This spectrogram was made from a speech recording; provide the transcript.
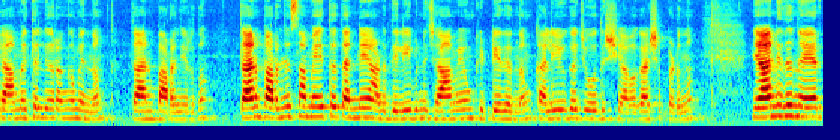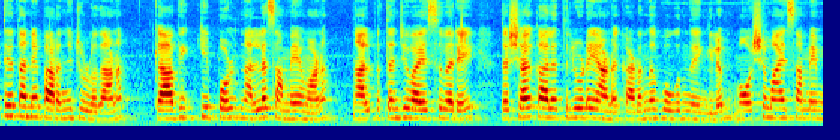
ജാമ്യത്തിൽ ഇറങ്ങുമെന്നും താൻ പറഞ്ഞിരുന്നു. താൻ പറഞ്ഞ സമയത്ത് തന്നെയാണ് ദിലീപിന് ജാമ്യവും കിട്ടിയതെന്നും കലിയുഗ ജ്യോതിഷി അവകാശപ്പെടുന്നു. ഞാനിത് നേരത്തെ തന്നെ പറഞ്ഞിട്ടുള്ളതാണ്. കാവ്യയ്ക്ക് ഇപ്പോൾ നല്ല സമയമാണ്. നാൽപ്പത്തഞ്ച് വയസ്സ് വരെ ദശാകാലത്തിലൂടെയാണ് കടന്നു പോകുന്നതെങ്കിലും മോശമായ സമയം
